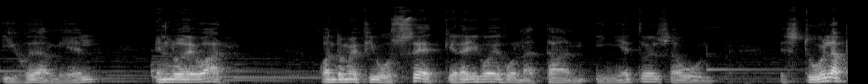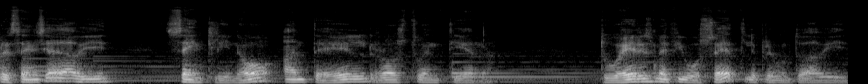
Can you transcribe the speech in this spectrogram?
hijo de Amiel, en Lodebar. Cuando Mefiboset, que era hijo de Jonatán y nieto de Saúl, estuvo en la presencia de David, se inclinó ante él rostro en tierra. ¿Tú eres Mefiboset? le preguntó David.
